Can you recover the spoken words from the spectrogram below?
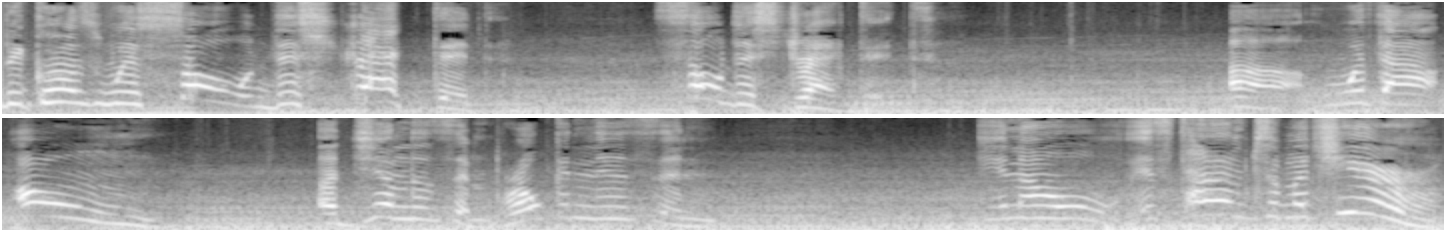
Because we're so distracted. So distracted. Uh, with our own agendas and brokenness and you know, it's time to mature.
